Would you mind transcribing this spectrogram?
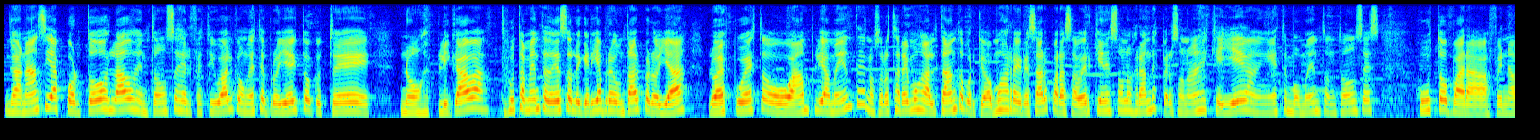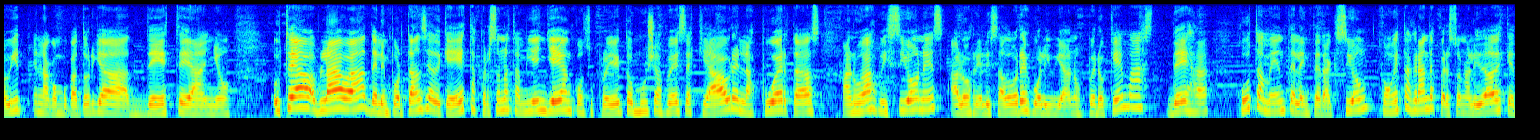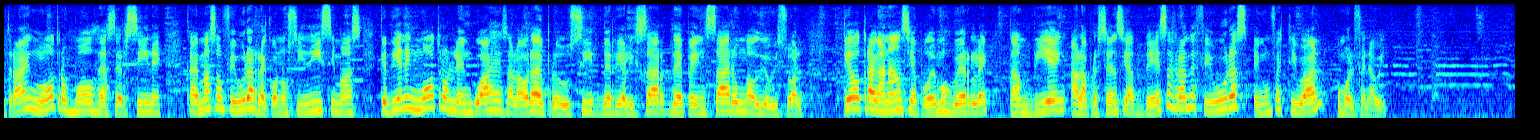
Ganancias por todos lados entonces el festival con este proyecto que usted nos explicaba. Justamente de eso le quería preguntar, pero ya lo ha expuesto ampliamente. Nosotros estaremos al tanto porque vamos a regresar para saber quiénes son los grandes personajes que llegan en este momento entonces justo para FENAVIT en la convocatoria de este año. Usted hablaba de la importancia de que estas personas también llegan con sus proyectos muchas veces, que abren las puertas a nuevas visiones a los realizadores bolivianos, pero ¿qué más deja justamente la interacción con estas grandes personalidades que traen otros modos de hacer cine, que además son figuras reconocidísimas, que tienen otros lenguajes a la hora de producir, de realizar, de pensar un audiovisual? ¿Qué otra ganancia podemos verle también a la presencia de esas grandes figuras en un festival como el FENAVIT?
